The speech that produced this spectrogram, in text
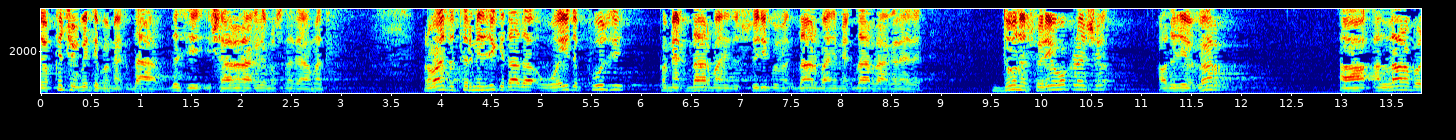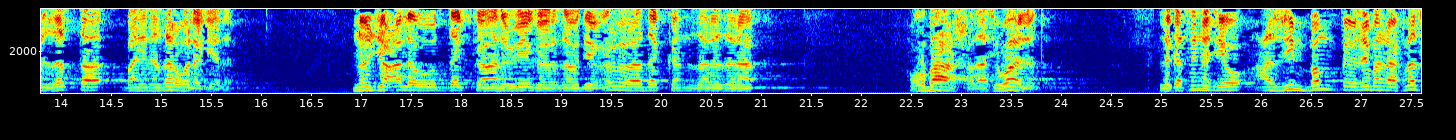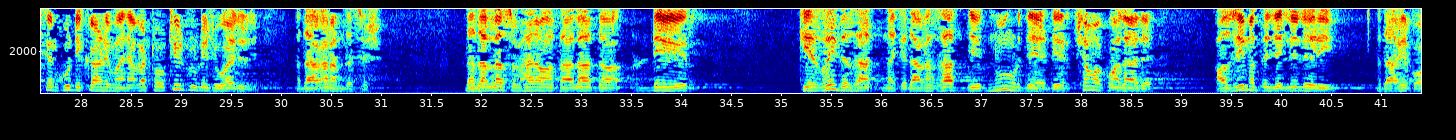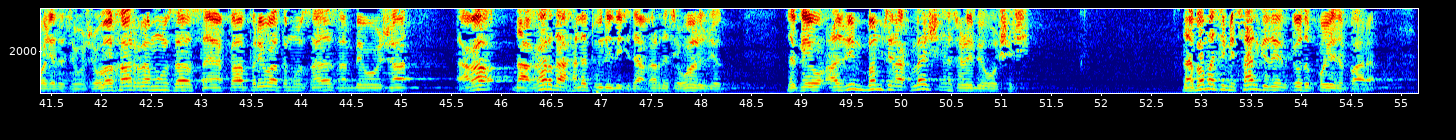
یو کچې ګوتې په مقدار د اشاره راغلي مسند احمد روایت ترمذی کې دا د وحید پوزي په مقدار باندې د سوري په مقدار باندې مقدار راغلی دی دونه سوري وکړه شو او د دې غر الله رب العزت ته باندې نظر ولګید نو جعلو دکان وی غزو دې غر را دکان زره زره غبار شو داسې والد لکه څنګه چې یو عظیم بم په ځای باندې اخلاص کړ کوټی کانی باندې هغه ټوټي ټوټي شو والد دا غرم دسه شو دا د الله سبحانه و تعالی د ډیر تیزی د ذات نه چې داغه ذات دی نور دی ډیر چمک والا دی عظیمه تجلی لري داغه په وجه د څه وشو وخر موسی سیقا پریوت موسی سم به وشا هغه دا غر د حالت ولید چې دا غر د څه ورغی لکه یو عظیم بم چې راخلش ان سره به وشش دا بم چې مثال کې ذکر کوو د پوی لپاره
